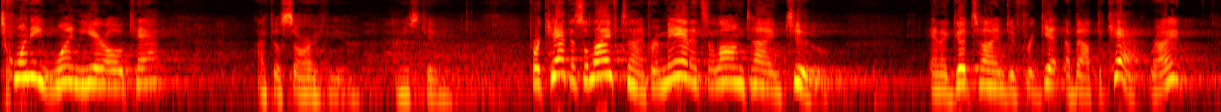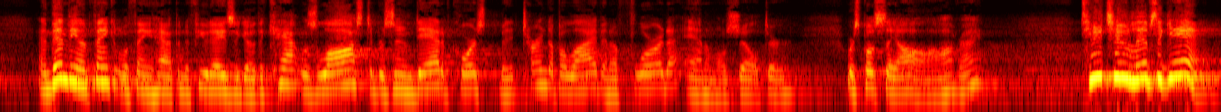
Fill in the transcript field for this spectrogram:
21 year old cat? I feel sorry for you. I'm just kidding. For a cat, it's a lifetime. For a man, it's a long time too. And a good time to forget about the cat, right? And then the unthinkable thing happened a few days ago. The cat was lost and presumed dead, of course, but it turned up alive in a Florida animal shelter. We're supposed to say, aw, right? T2 lives again.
